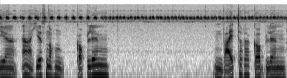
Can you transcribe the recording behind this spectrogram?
Hier, ah, hier ist noch ein Goblin. Ein weiterer Goblin.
